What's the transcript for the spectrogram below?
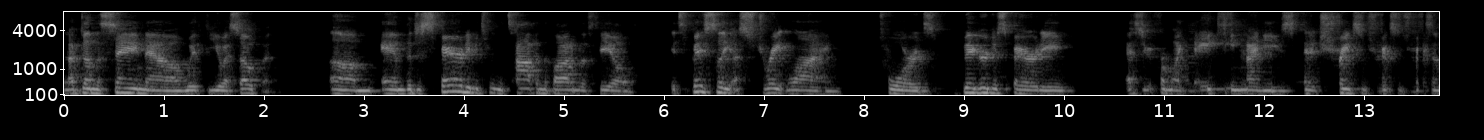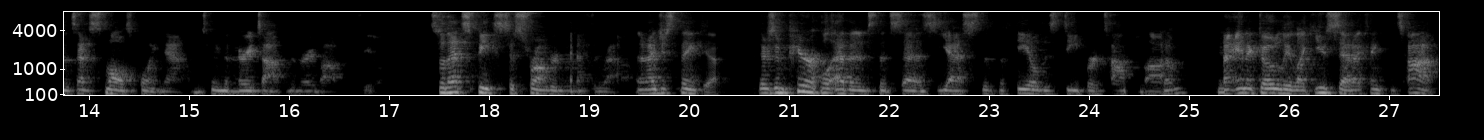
and I've done the same now with the U.S. Open. Um, and the disparity between the top and the bottom of the field, it's basically a straight line towards bigger disparity as you from like the 1890s, and it shrinks and shrinks and shrinks, and it's at its smallest point now between the very top and the very bottom of the field. So that speaks to stronger depth throughout. And I just think Yeah. there's empirical evidence that says yes, that the field is deeper top to bottom. Now, anecdotally, like you said, I think the top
